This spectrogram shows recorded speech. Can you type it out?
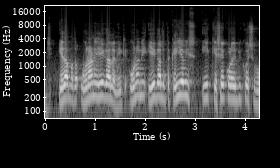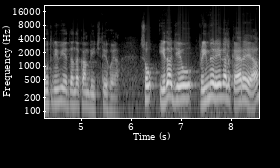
ਜ- ਇਹਦਾ ਮਤਲਬ ਉਹਨਾਂ ਨੇ ਇਹ ਗੱਲ ਨਹੀਂ ਕਿ, ਉਹਨਾਂ ਨੇ ਇਹ ਗੱਲ ਤਾਂ ਕਹੀ ਹੈ ਵੀ ਇਹ ਕਿਸੇ ਕੋਲੇ ਵੀ ਕੋਈ ਸਬੂਤ ਨਹੀਂ ਵੀ ਇਦਾਂ ਦਾ ਕੰਮ ਬੀਚ ਤੇ ਹੋਇਆ। ਸੋ ਇਹਦਾ ਜੇ ਉਹ ਪ੍ਰੀਮੀਅਰ ਇਹ ਗੱਲ ਕਹਿ ਰਹੇ ਆ,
